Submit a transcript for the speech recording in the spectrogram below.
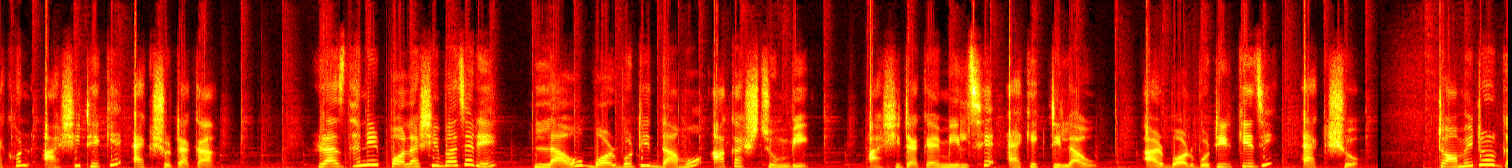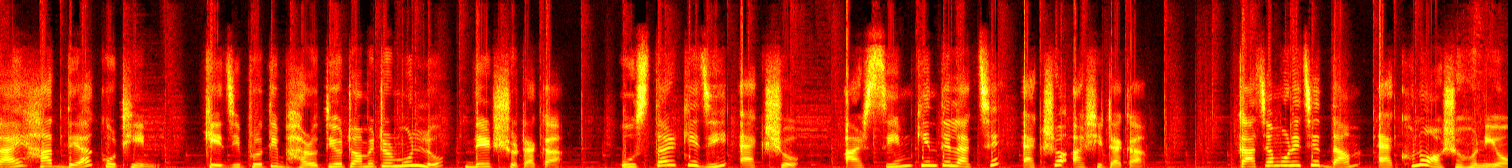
এখন আশি থেকে একশো টাকা। রাজধানীর পলাশী বাজারে লাউ, বরবটির দামও আকাশচুম্বী। আশি টাকায় মিলছে এক একটি লাউ, আর বরবটির কেজি একশো। টমেটোর গায়ে হাত দেয়া কঠিন। কেজি প্রতি ভারতীয় টমেটোর মূল্য দেড়শো টাকা। উস্তার কেজি একশো। আর সিম কিনতে লাগছে একশো আশি টাকা। কাঁচামরিচের দাম এখনও অসহনীয়।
